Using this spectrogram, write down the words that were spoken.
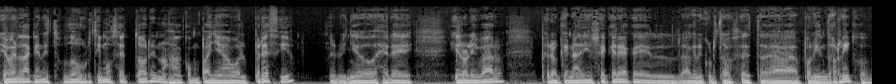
Es verdad que en estos dos últimos sectores nos ha acompañado el precio, el viñedo de Jerez y el olivar, pero que nadie se crea que el agricultor se está poniendo rico.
